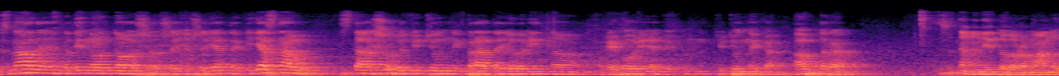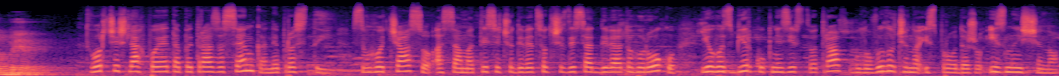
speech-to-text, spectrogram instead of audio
знали один одного, що, що, що я такий. Я знав старшого тютюнника, брата його рідного Григорія Тютюнника, автора знаменитого роману Вир. Творчий шлях поета Петра Засенка непростий. Свого часу, а саме 1969 року, його збірку князівство трав було вилучено із продажу і знищено.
